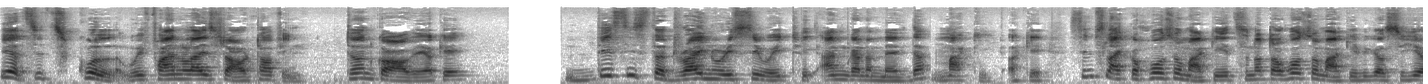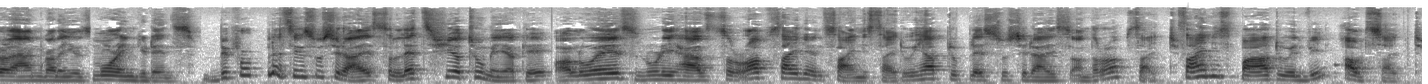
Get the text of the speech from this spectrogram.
Yes, it's cool. We finalized our topping. Don't go away, okay? This is the dry nori. I'm gonna make the maki. Okay, seems like a hosomaki. It's not a hosomaki because here I'm gonna use more ingredients. Before placing sushi rice, let's hear to me. Okay, always nori has the rough side and shiny side. We have to place sushi rice on the rough side. Shiny part will be outside.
